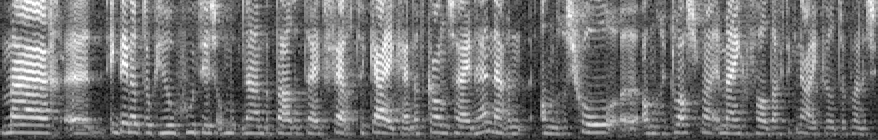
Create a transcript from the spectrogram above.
Maar uh, ik denk dat het ook heel goed is om na een bepaalde tijd verder te kijken. En dat kan zijn hè, naar een andere school, uh, andere klas. Maar in mijn geval dacht ik, nou, ik wil toch wel eens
